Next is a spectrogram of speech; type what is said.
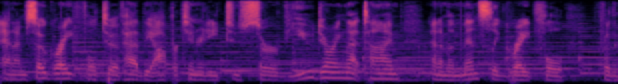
And I'm so grateful to have had the opportunity to serve you during that time. And I'm immensely grateful for the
